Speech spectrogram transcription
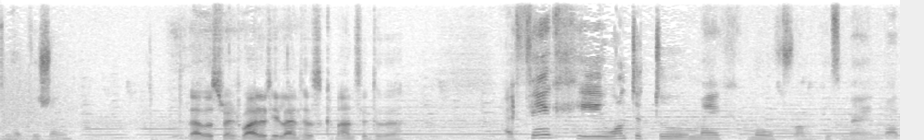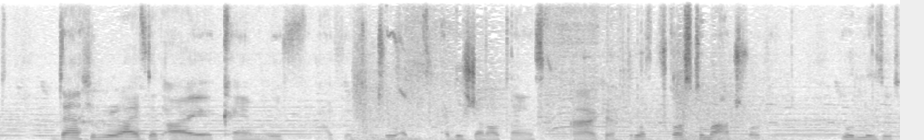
to have vision. That was strange. Why did he land his commands into there? I think he wanted to make move from his main, but then he realized that I came with I think two ad- additional tanks. Ah, okay. It was of course too much for him. He would lose it.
